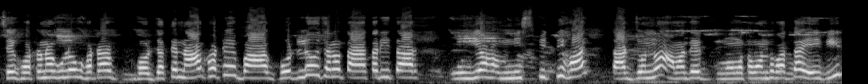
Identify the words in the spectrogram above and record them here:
সেই ঘটনাগুলো ঘটা, ঘ- যাতে না ঘটে বা ঘটলেও যেন তাড়াতাড়ি তার ইয়ে নিষ্পত্তি হয়, তার জন্য আমাদের মমতা বন্দ্যোপাধ্যায় এই বিল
